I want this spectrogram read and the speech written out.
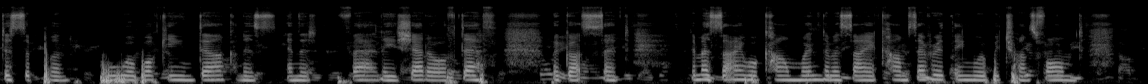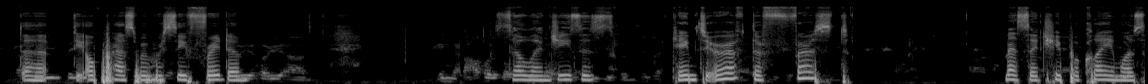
discipline, who were walking in darkness and the valley shadow of death. But God said, The Messiah will come. When the Messiah comes, everything will be transformed. The, the oppressed will receive freedom. So when Jesus came to earth, the first message he proclaimed was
